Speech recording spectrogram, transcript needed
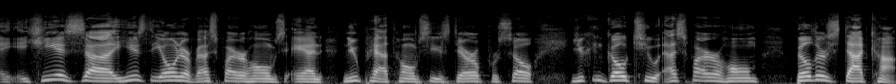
he is uh, he is the owner of Aspire Homes and New Path Homes. He's Daryl Purcell. You can go to AspireHomeBuilders.com.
